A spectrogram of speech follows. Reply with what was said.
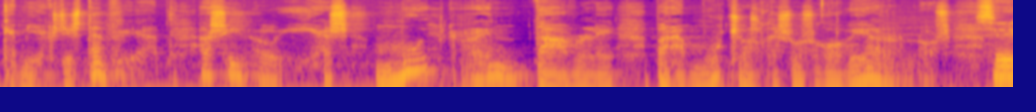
que mi existencia ha sido y es muy rentable para muchos de sus gobiernos, Sí.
